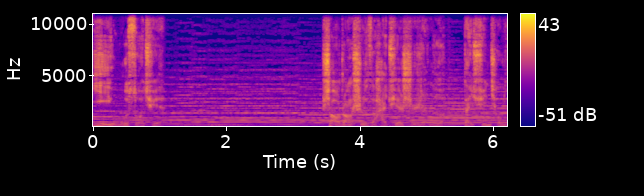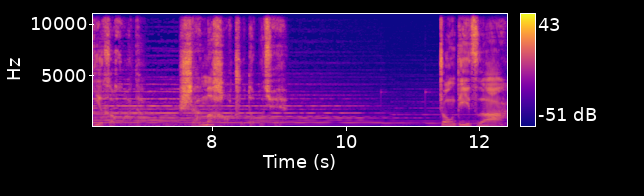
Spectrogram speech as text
一无所缺。少壮狮子还缺食忍饿，但寻求耶和华的，什么好处都不缺。众弟子啊，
